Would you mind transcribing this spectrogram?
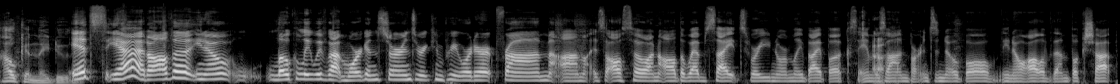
how can they do that? It's yeah, at all the, you know, locally we've got Morgenstern's where you can pre-order it from. Um, it's also on all the websites where you normally buy books, Amazon, uh Barnes and Noble, you know, all of them, Bookshop.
